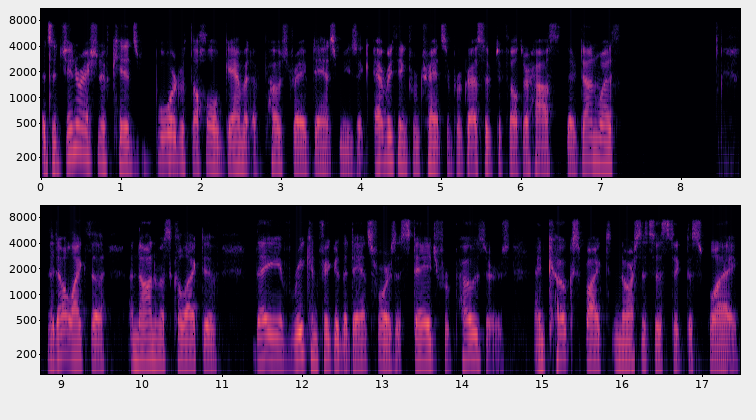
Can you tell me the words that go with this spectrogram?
It's a generation of kids bored with the whole gamut of post rave dance music, everything from trance and progressive to filter house. They're done with. They don't like the anonymous collective they've reconfigured the dance floor as a stage for posers and coke spiked narcissistic display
